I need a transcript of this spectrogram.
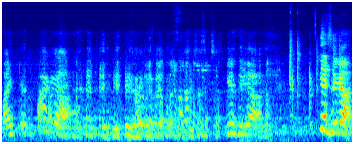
বাইকটা তো পাকা। কেসে গা কেসে গা আর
